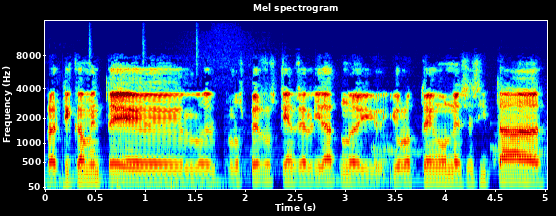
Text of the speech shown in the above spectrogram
prácticamente eh, los perros que en realidad yo, yo lo tengo necesita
